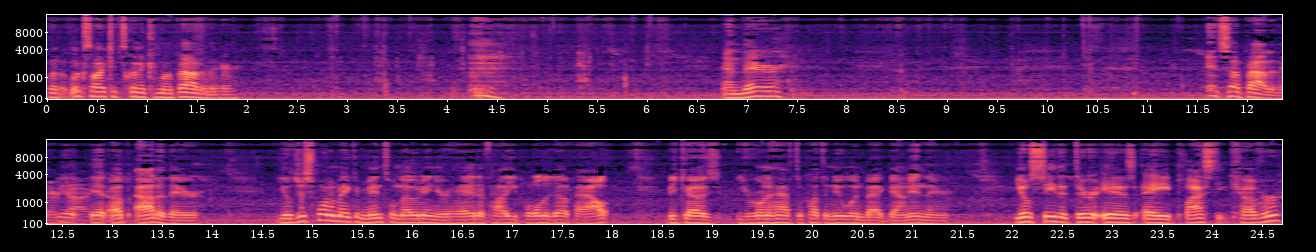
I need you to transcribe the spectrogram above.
But it looks like it's gonna come up out of there. and there it's up out of there guys. it up out of there you'll just want to make a mental note in your head of how you pulled it up out because you're going to have to put the new one back down in there you'll see that there is a plastic cover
